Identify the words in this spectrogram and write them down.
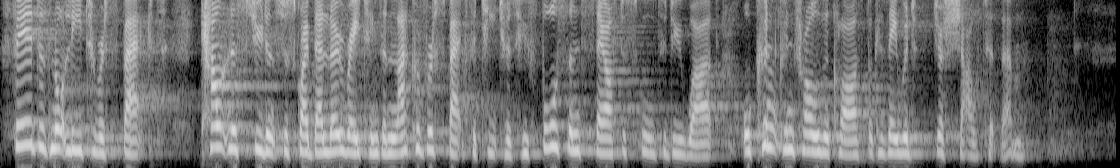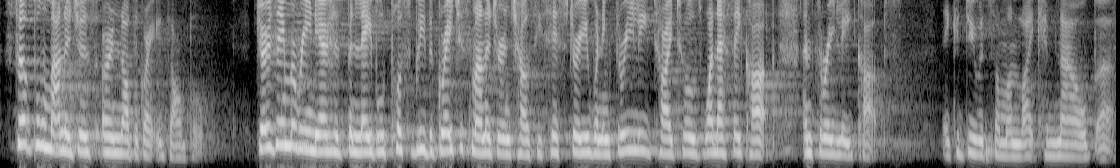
Fear does not lead to respect. Countless students describe their low ratings and lack of respect for teachers who forced them to stay after school to do work or couldn't control the class because they would just shout at them. Football managers are another great example. Jose Mourinho has been labelled possibly the greatest manager in Chelsea's history, winning three league titles, one FA Cup, and three League Cups. They could do with someone like him now, but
